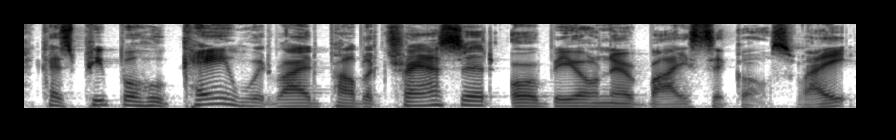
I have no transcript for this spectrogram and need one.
because people who came would ride public transit or be on their bicycles, right?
